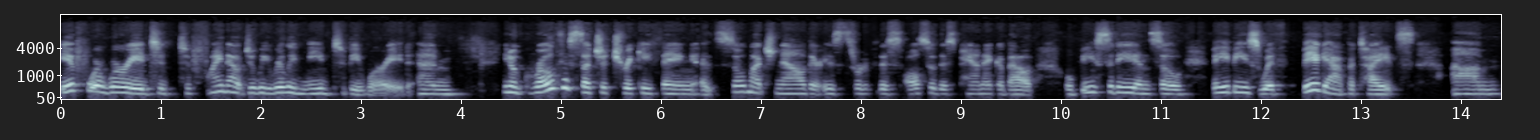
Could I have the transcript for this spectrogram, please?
if we're worried to to find out do we really need to be worried? And you know growth is such a tricky thing it's so much now there is sort of this also this panic about obesity and so babies with big appetites um,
